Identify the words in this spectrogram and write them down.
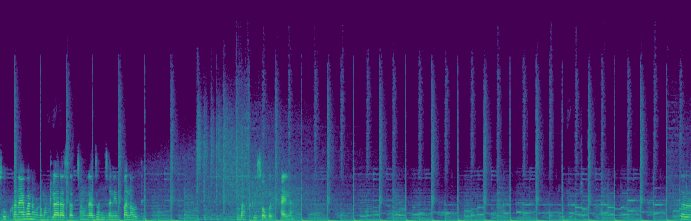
सुक्क नाही बनवलं म्हटलं रसात चांगला झणझणीत बनवते. भाकरी सोबत खायला. तर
